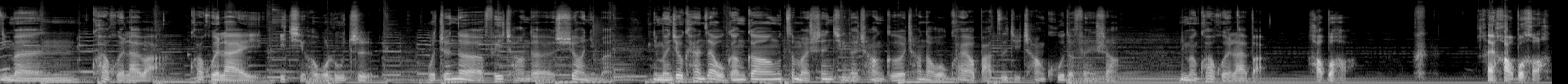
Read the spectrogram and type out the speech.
你们快回来吧！快回来，一起和我录制！我真的非常的需要你们，你们就看在我刚刚这么深情的唱歌，唱到我快要把自己唱哭的份上，你们快回来吧，好不好？还好不好？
